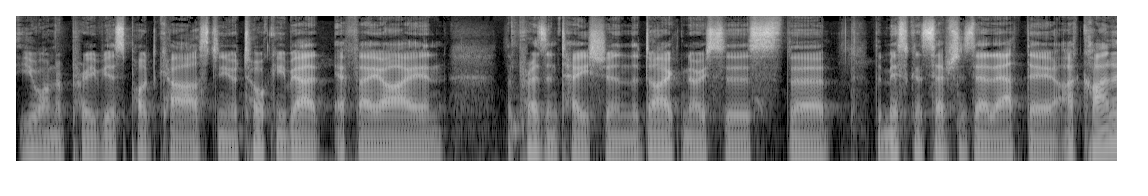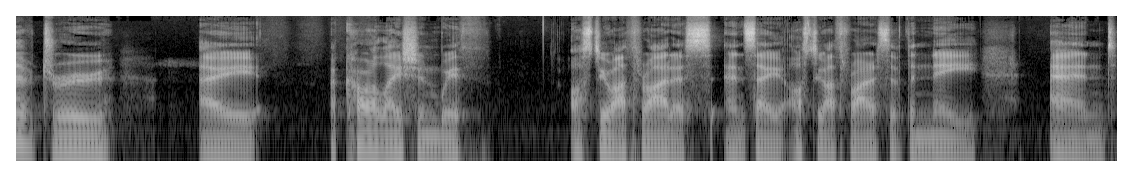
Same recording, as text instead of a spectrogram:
you on a previous podcast and you're talking about FAI and the presentation, the diagnosis, the the misconceptions that are out there. I kind of drew a a correlation with osteoarthritis and say osteoarthritis of the knee and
